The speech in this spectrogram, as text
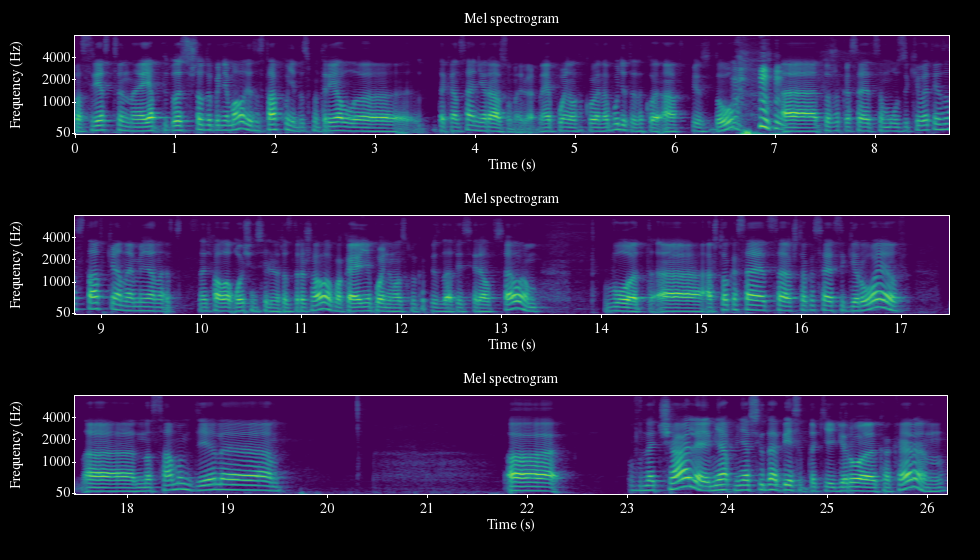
посредственная. Я, то есть, что ты понимал, я заставку не досмотрел э, до конца ни разу, наверное. Я понял, какой она будет, и такой, а, в пизду. А, то же касается музыки в этой заставке. Она меня сначала очень сильно раздражала, пока я не понял, насколько пиздатый сериал в целом. Вот. А, а что касается, что касается героев, а, на самом деле а, в начале меня, меня всегда бесят такие герои, как Эрен.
